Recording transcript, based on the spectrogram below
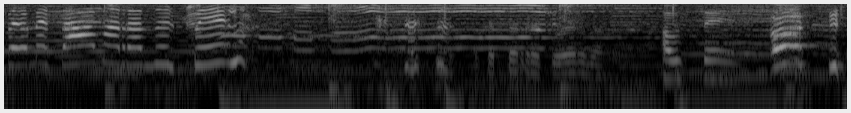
pero me estaba amarrando el pelo. ¿A qué te recuerda? A usted. Ay,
